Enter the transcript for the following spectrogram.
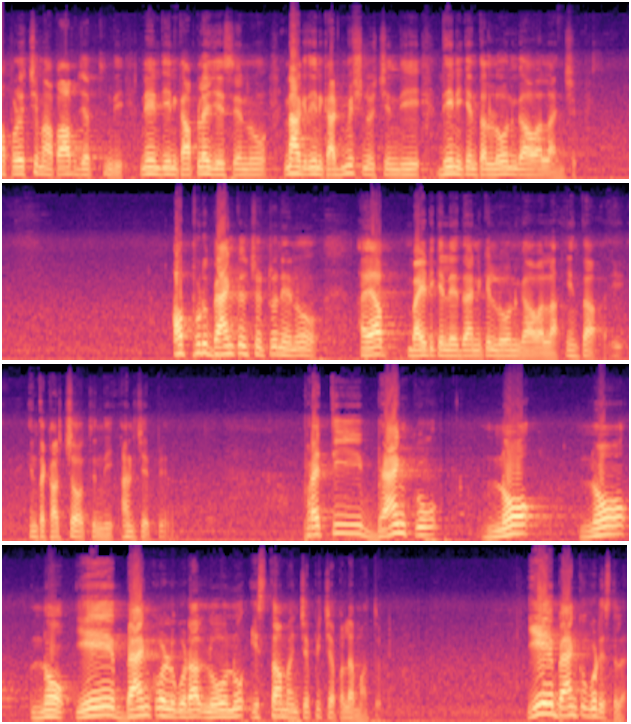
అప్పుడు వచ్చి మా పాప చెప్తుంది నేను దీనికి అప్లై చేశాను నాకు దీనికి అడ్మిషన్ వచ్చింది దీనికి ఇంత లోన్ కావాలా? అని చెప్పి. అప్పుడు బ్యాంకుల చుట్టూ నేను అయా బయటికి వెళ్ళేదానికి లోన్ కావాలా? ఇంత ఇంత ఖర్చు అవుతుంది అని చెప్పి. ప్రతి బ్యాంకు నో నో నో. ఏ బ్యాంక్ వాళ్ళు కూడా లోను ఇస్తామని చెప్పి చెప్పలే మాతో ఏ బ్యాంకు కూడా ఇస్తలే.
